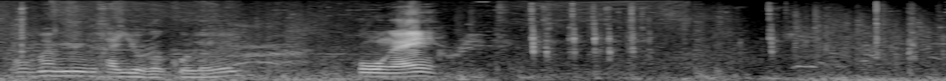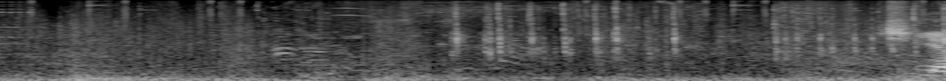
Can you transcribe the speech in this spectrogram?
โอ้ไม่ไม่มีใครอยู่กับกูเลยกูไง เชีย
